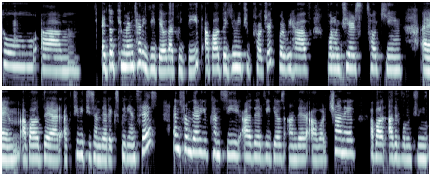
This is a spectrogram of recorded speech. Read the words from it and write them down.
to um, a documentary video that we did about the Unity project, where we have volunteers talking um, about their activities and their experiences. And from there, you can see other videos under our channel about other volunteering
